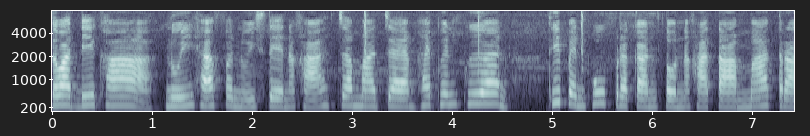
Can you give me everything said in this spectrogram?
สวัสดีค่ะ นุ้ย Have a Nuis Day นะคะ จะมาแจ้งให้เพื่อนๆ ที่เป็นผู้ประกันตนนะคะ ตามมาตรา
